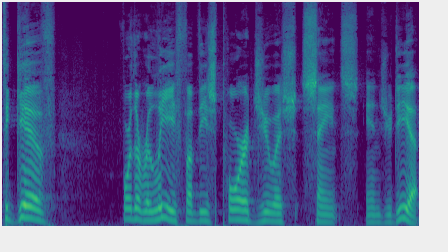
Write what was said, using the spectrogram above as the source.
to give for the relief of these poor Jewish saints in Judea.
